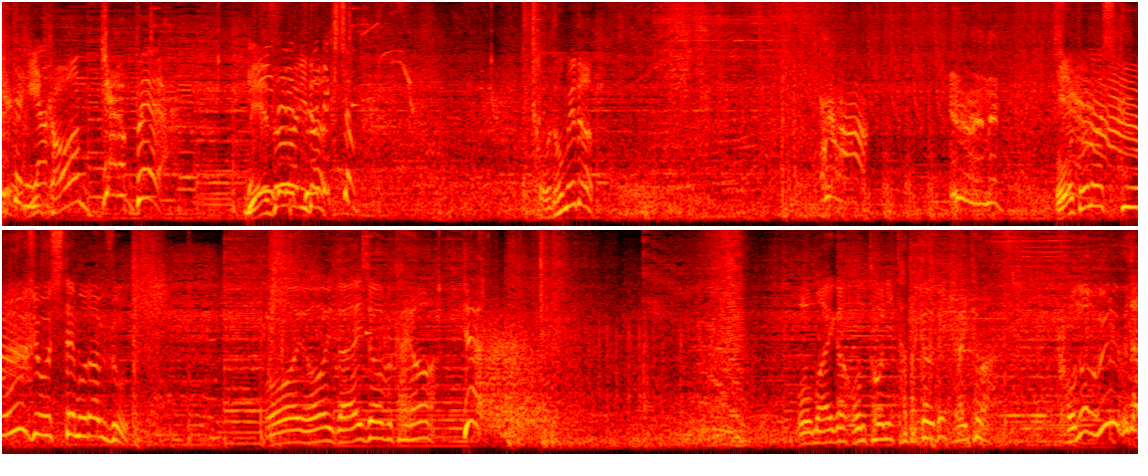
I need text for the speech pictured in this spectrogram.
受けてみなニコンギャロップイーグルプロテクションとどめだおとなしく往生してもらうぞおいおい大丈夫かよお前が本当に戦うべき相手はこのウルフだ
